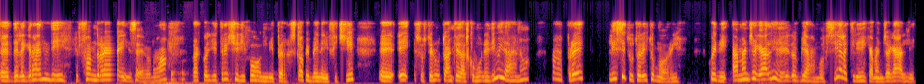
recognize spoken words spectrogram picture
eh, delle grandi fundraiser, no? raccoglitrici di fondi per scopi benefici eh, e sostenuto anche dal Comune di Milano, apre l'Istituto dei Tumori. Quindi a Mangiagalli noi dobbiamo sia la clinica Mangiagalli,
